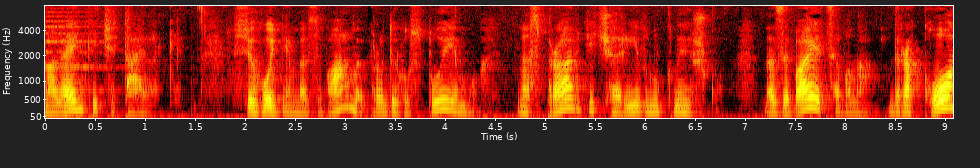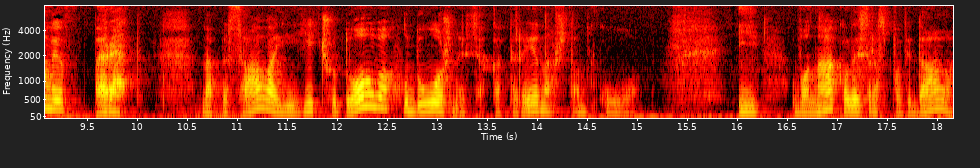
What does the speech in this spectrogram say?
маленькі читайлики. Сьогодні ми з вами продегустуємо насправді чарівну книжку. Називається вона Дракони вперед. Написала її чудова художниця Катерина Штанко. І вона колись розповідала,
